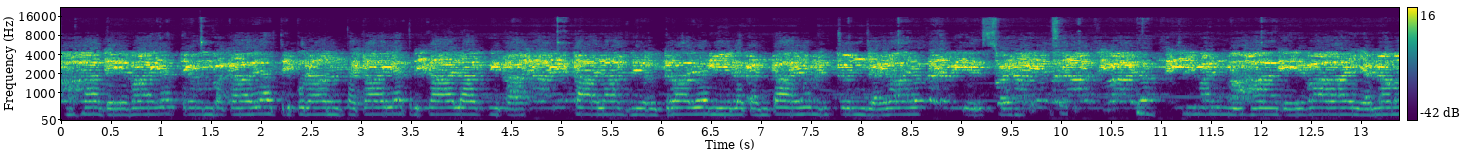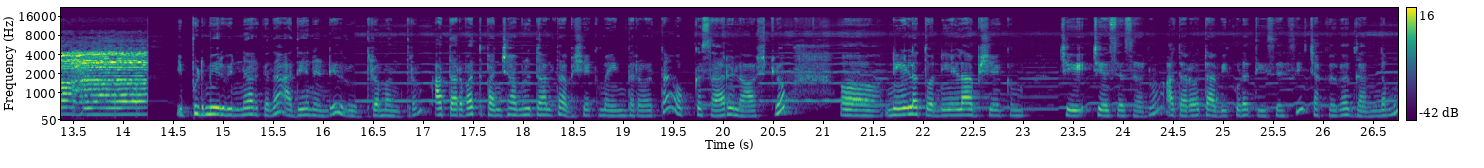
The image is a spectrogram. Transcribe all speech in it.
महादेवाय त्र्यम्बकाय त्रिपुरान्तकाय त्रिकालाग्निका कालाग्निरुद्राय नीलकण्ठाय मृत्युञ्जयाय మహాదేవాయ నమః ఇప్పుడు మీరు విన్నారు కదా అదేనండి రుద్రమంత్రం ఆ తర్వాత పంచామృతాలతో అభిషేకం అయిన తర్వాత ఒక్కసారి లాస్ట్లో నీళ్లతో నీళ్ళాభిషేకం చే చేసేసాను. ఆ తర్వాత అవి కూడా తీసేసి చక్కగా గంధము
